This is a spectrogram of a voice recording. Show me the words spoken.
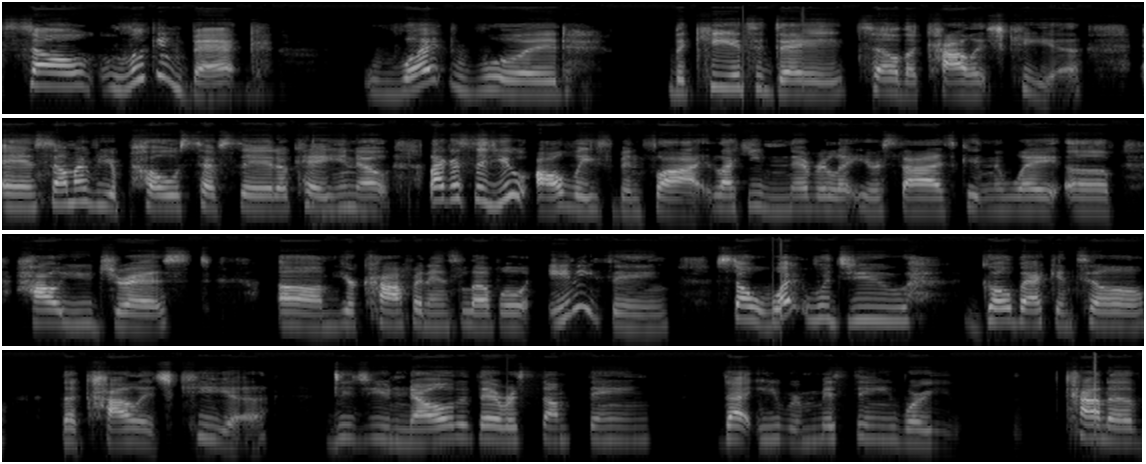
so looking back, what would the Kia today tell the college Kia? And some of your posts have said, okay, you know, like I said, you always been fly. Like you never let your size get in the way of how you dressed, um, your confidence level, anything. So what would you go back and tell the college Kia? Did you know that there was something that you were missing? Were you kind of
